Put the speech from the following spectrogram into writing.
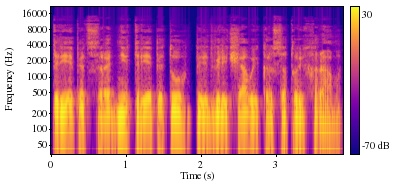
трепет сродни трепету перед величавой красотой храма.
